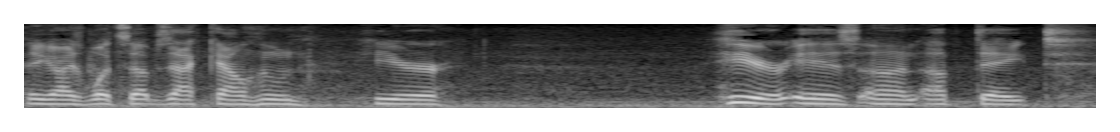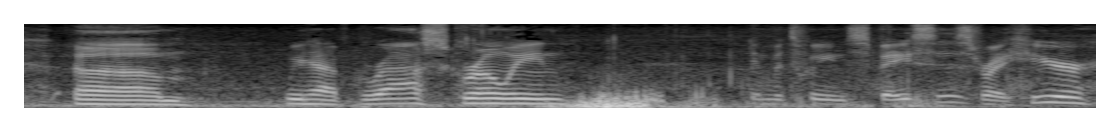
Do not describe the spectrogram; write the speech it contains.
Hey guys, what's up? Zach Calhoun here. Here is an update. Um, we have grass growing in between spaces right here.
